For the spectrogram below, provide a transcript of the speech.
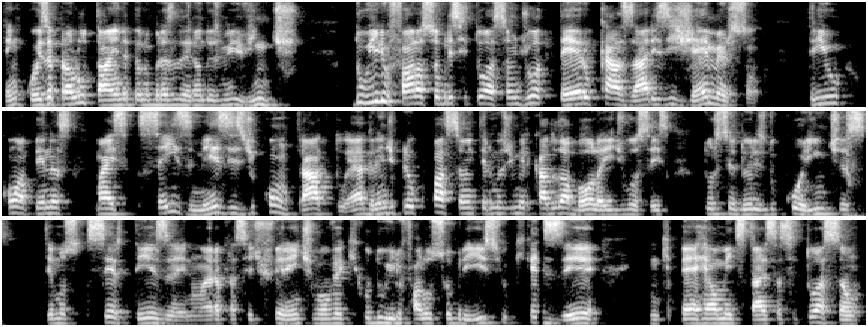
tem coisa para lutar ainda pelo Brasileirão 2020. Duílio fala sobre a situação de Otero, Casares e Gemerson, trio com apenas mais seis meses de contrato. É a grande preocupação em termos de mercado da bola aí de vocês, torcedores do Corinthians. Temos certeza, e não era para ser diferente. Vamos ver aqui que o Duílio falou sobre isso e o que quer dizer, em que pé realmente está essa situação.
